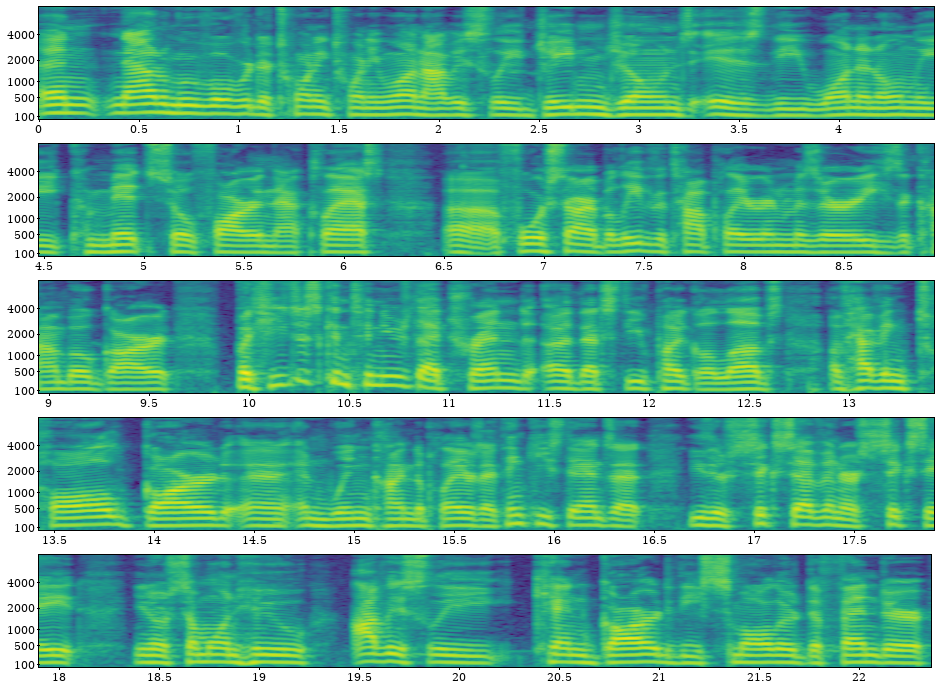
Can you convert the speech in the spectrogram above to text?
And now to move over to 2021, obviously, Jaden Jones is the one and only commit so far in that class uh, four star, I believe, the top player in Missouri. He's a combo guard, but he just continues that trend uh, that Steve Pikiell loves of having tall guard and, and, wing kind of players. I think he stands at either six seven or six eight. You know, someone who obviously can guard the smaller defender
